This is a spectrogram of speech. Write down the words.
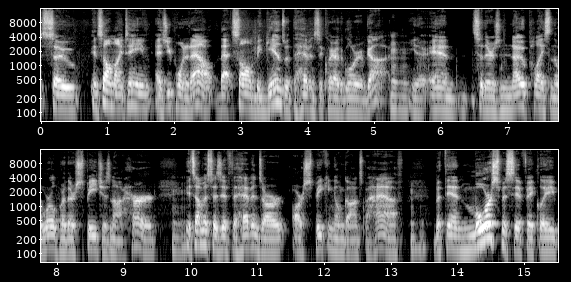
So in Psalm 19, as you pointed out, that psalm begins with the heavens declare the glory of God. Mm-hmm. You know, and so there's no place in the world where their speech is not heard. Mm-hmm. It's almost as if the heavens are are speaking on God's behalf. Mm-hmm. But then more specifically,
